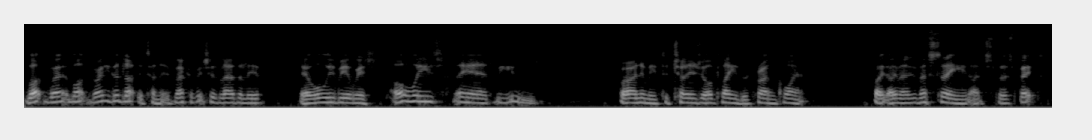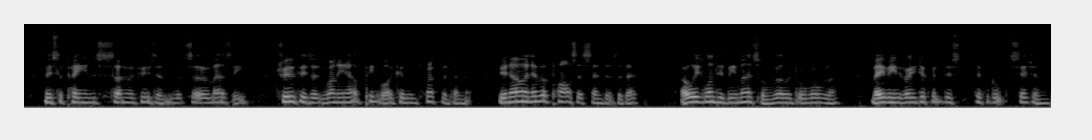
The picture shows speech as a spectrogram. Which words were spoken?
What, very, what very good luck, Lieutenant. If Mirovich is allowed to live, there will always be a risk, always there to be used by enemies to challenge your claim to throne quiet. I must say, I suspect Mr. Payne's son refuses for Sir Mercy. Truth is, it's running out of people I can trust, Lieutenant. You know, I never pass a sentence of death. I always wanted to be merciful, ruler. Maybe a very different, dis- difficult decision.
